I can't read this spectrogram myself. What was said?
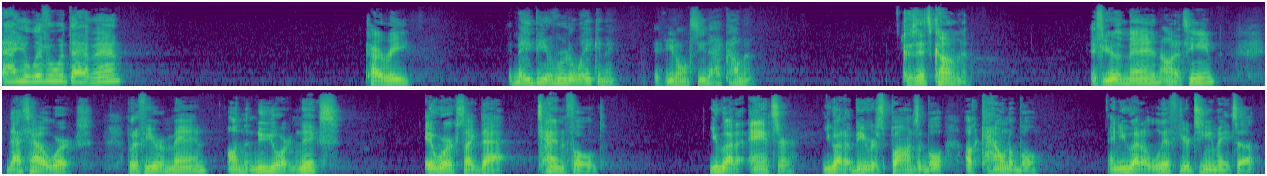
how you living with that, man? Kyrie, it may be a rude awakening if you don't see that coming. Because it's coming. If you're the man on a team, that's how it works. But if you're a man on the New York Knicks, it works like that tenfold. You got to answer. You got to be responsible, accountable, and you got to lift your teammates up.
